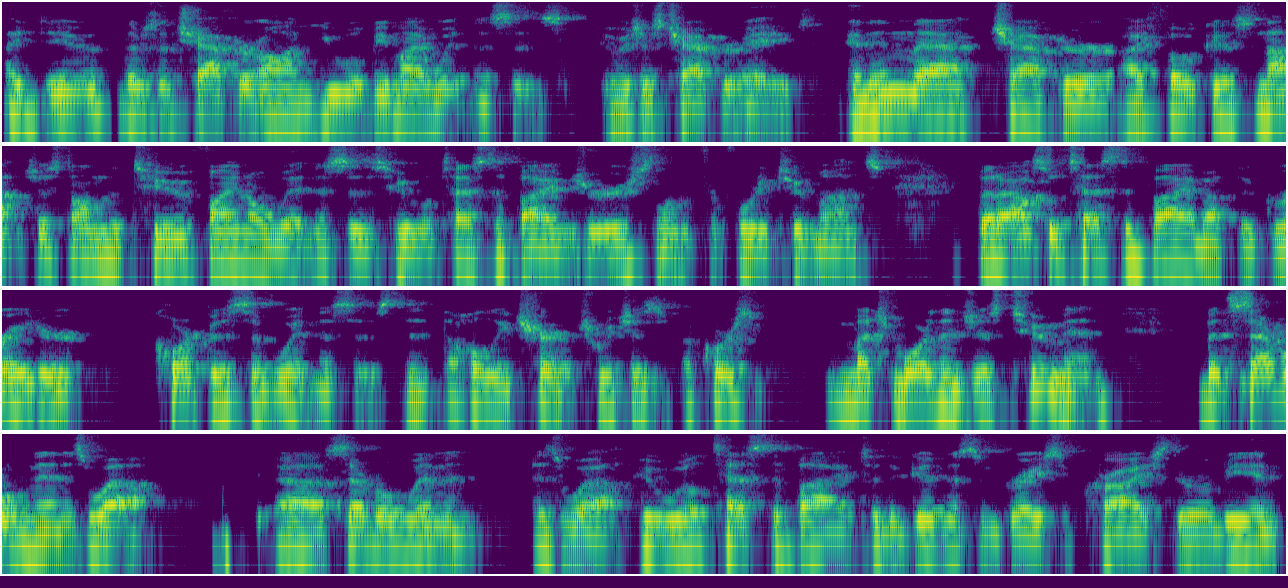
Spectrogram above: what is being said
I do. There's a chapter on You Will Be My Witnesses, which is chapter eight. And in that chapter, I focus not just on the two final witnesses who will testify in Jerusalem for 42 months, but I also testify about the greater corpus of witnesses, the, the Holy Church, which is, of course, much more than just two men, but several men as well, uh, several women as well, who will testify to the goodness and grace of Christ. There will be an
